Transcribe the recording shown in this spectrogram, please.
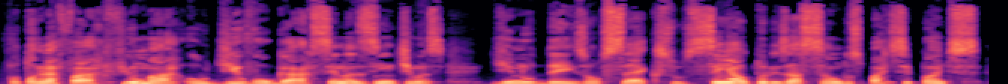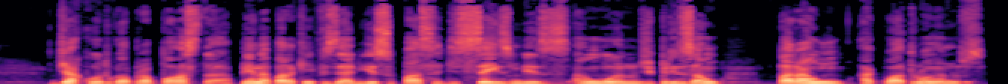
fotografar, filmar ou divulgar cenas íntimas de nudez ou sexo sem autorização dos participantes. De acordo com a proposta, a pena para quem fizer isso passa de seis meses a um ano de prisão para um a quatro anos.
